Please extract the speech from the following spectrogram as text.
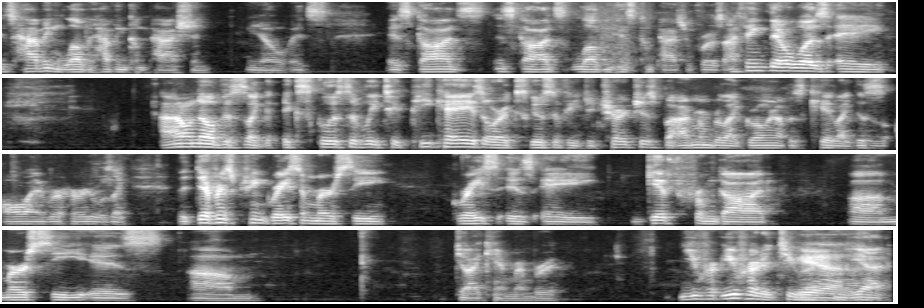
it's having love and having compassion. You know, it's it's God's it's God's love and His compassion for us. I think there was a I don't know if this is like exclusively to PKs or exclusively to churches, but I remember like growing up as a kid, like this is all I ever heard. It was like the difference between grace and mercy. Grace is a gift from God. Uh, mercy is um I can't remember it. You've heard, you've heard it too, right? Yeah. Yeah.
